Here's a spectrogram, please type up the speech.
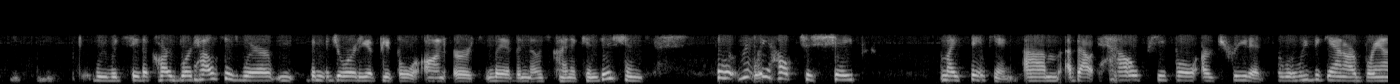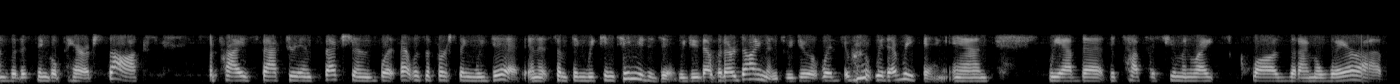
we would see the cardboard houses where the majority of people on Earth live in those kind of conditions. So it really helped to shape my thinking um, about how people are treated. So when we began our brand with a single pair of socks, surprise factory inspections, what that was the first thing we did, and it's something we continue to do. We do that with our diamonds. We do it with with everything, and we have the the toughest human rights clause that I'm aware of.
